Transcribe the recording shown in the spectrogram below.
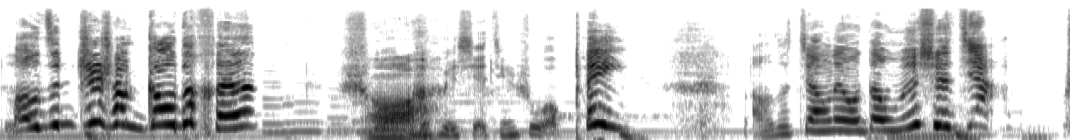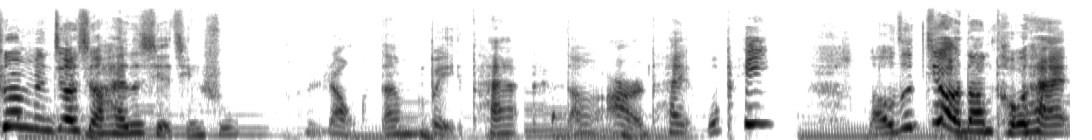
老子智商高得很，说我不会写情书，我呸！老子将来要当文学家，专门教小孩子写情书，让我当备胎、当二胎，我呸！老子就要当头胎。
